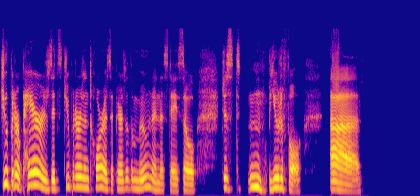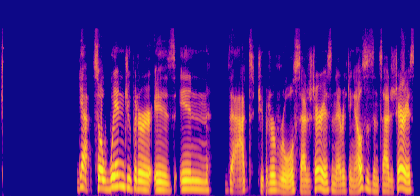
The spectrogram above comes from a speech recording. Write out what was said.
Jupiter pairs. It's Jupiter's in Taurus. It pairs with the moon in this day. So just mm, beautiful. Uh, yeah. So when Jupiter is in that Jupiter rules Sagittarius and everything else is in Sagittarius.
